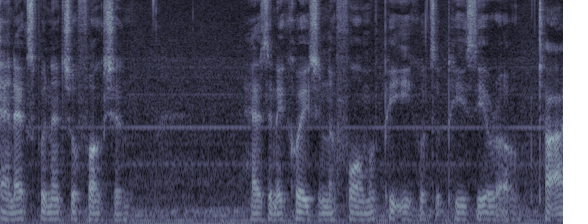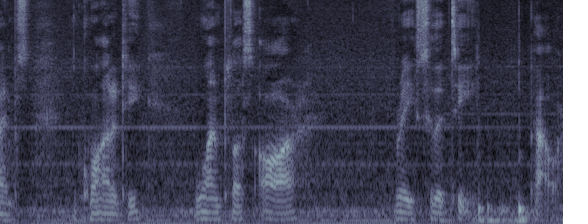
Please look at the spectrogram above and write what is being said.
An exponential function has an equation in the form of p equal to p0 times the quantity 1 plus r raised to the t power.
